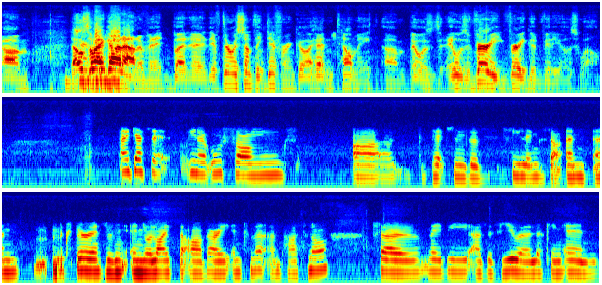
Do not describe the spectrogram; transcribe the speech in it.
Um, that was what I got out of it. But uh, if there was something different, go ahead and tell me. Um, it was it was a very very good video as well. I guess it you know all songs are depictions of feelings and and experiences in, in your life that are very intimate and personal. So maybe as a viewer looking in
